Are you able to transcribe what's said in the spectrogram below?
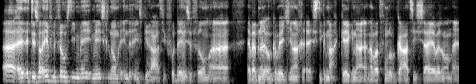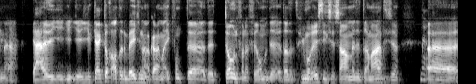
Eh, het is wel een van de films die mee, mee is genomen in de inspiratie voor deze film. Eh, en we hebben er ook een beetje naar, ge- stiekem naar gekeken, naar, naar wat voor locaties zij hebben dan. En eh, ja, je, je, je kijkt toch altijd een beetje naar elkaar. Maar ik vond de, de toon van de film, de, dat het humoristische samen met het dramatische eh,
